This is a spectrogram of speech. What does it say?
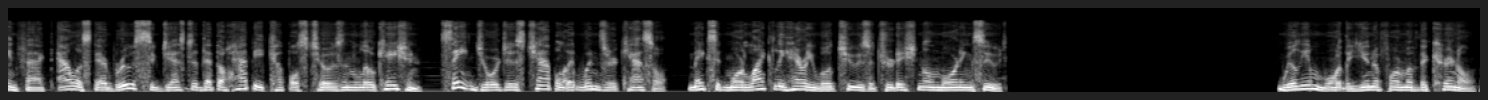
In fact Alastair Bruce suggested that the happy couple's chosen location, St George's Chapel at Windsor Castle, makes it more likely Harry will choose a traditional morning suit. William wore the uniform of the Colonel,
